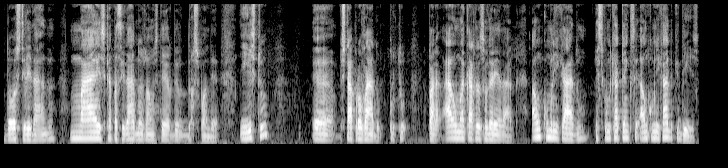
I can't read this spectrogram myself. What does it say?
de hostilidade, mais capacidade nós vamos ter de, de responder. E isto uh, está provado por, tu, para, há uma carta de solidariedade. Há um comunicado, esse comunicado tem que ser, há um comunicado que diz:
